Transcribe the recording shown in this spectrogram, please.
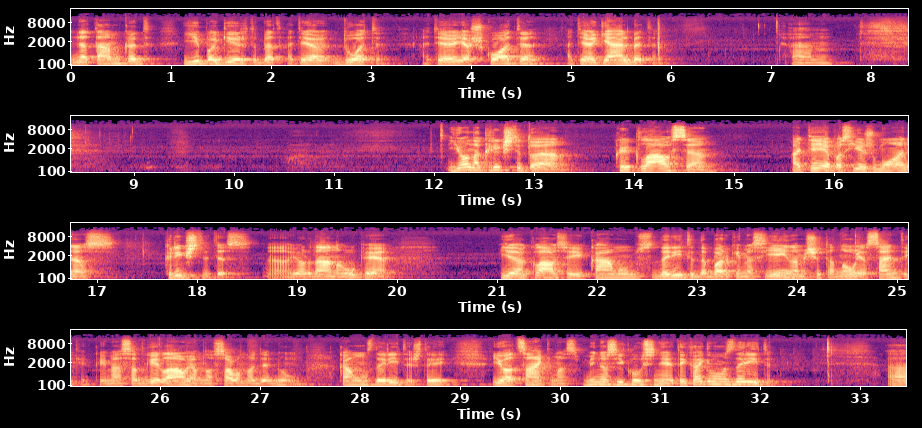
ne tam, kad jį pagirtų, bet atėjo duoti atėjo ieškoti, atėjo gelbėti. Um, Jona Krikštitoje, kai klausė, atėjo pas jį žmonės krikštytis e, Jordano upėje, jie klausė, ką mums daryti dabar, kai mes įeinam į šitą naują santykį, kai mes atgailaujam nuo savo nuodėmių, ką mums daryti. Štai jo atsakymas. Minios jį klausinėja, tai kągi mums daryti?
